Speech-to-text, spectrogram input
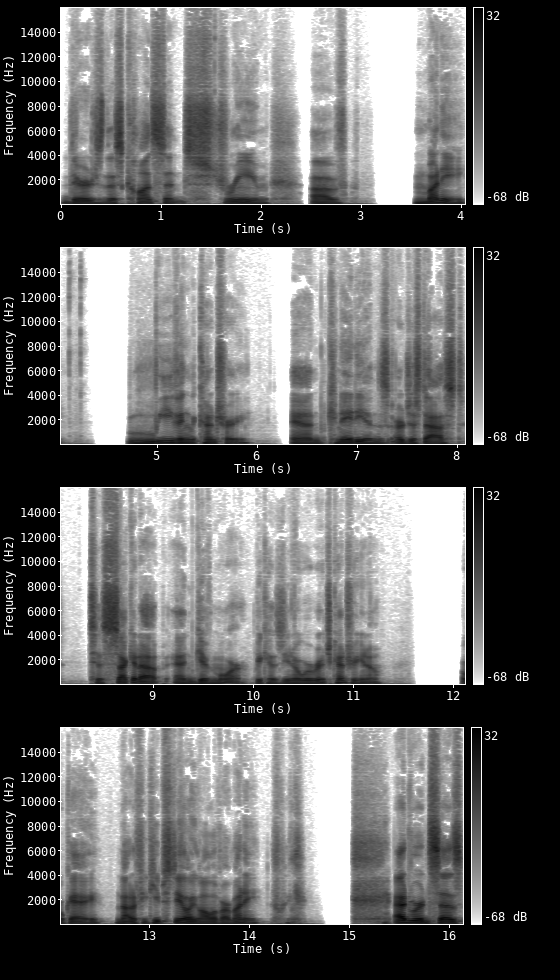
there's this constant stream of money leaving the country, and Canadians are just asked to suck it up and give more because you know we're a rich country. You know, okay, not if you keep stealing all of our money. Edward says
